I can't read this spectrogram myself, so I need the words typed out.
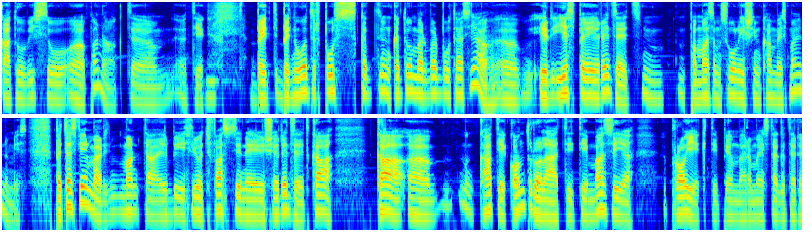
kā to visu uh, panākt. Uh, tiek. Mm. Bet, bet no otras puses, kad, kad tomēr varbūt tās, jā, uh, ir iespēja redzēt pa mazam solīšiem, kā mēs mainamies. Bet tas vienmēr man tā ir bijis ļoti fascinējuši redzēt, kā, kā, uh, kā tiek kontrolēti tie mazie uh, projekti, piemēram, mēs tagad ar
